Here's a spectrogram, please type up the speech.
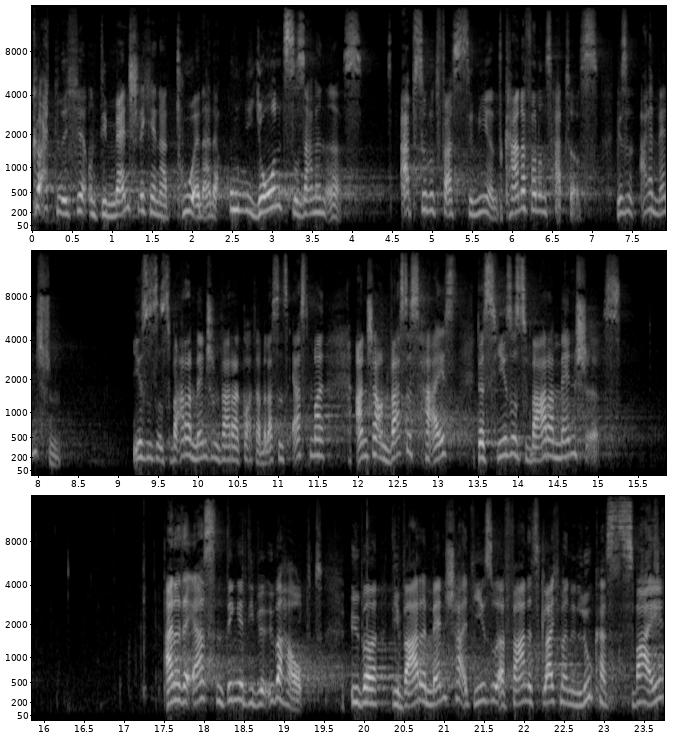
göttliche und die menschliche Natur in einer Union zusammen ist. Das absolut faszinierend. Keiner von uns hat es. Wir sind alle Menschen. Jesus ist wahrer Mensch und wahrer Gott. Aber lass uns erstmal anschauen, was es heißt, dass Jesus wahrer Mensch ist. Einer der ersten Dinge, die wir überhaupt über die wahre Menschheit Jesu erfahren, ist gleich mal in Lukas 2,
